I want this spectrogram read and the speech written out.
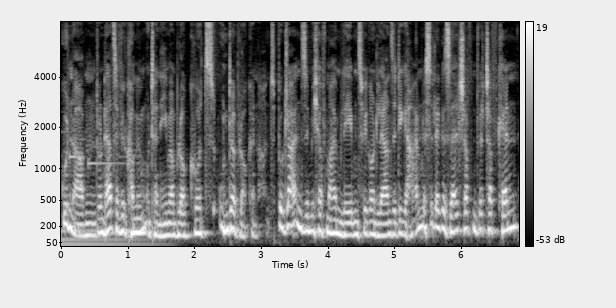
Guten Abend und herzlich willkommen im Unternehmerblog, kurz Unterblog genannt. Begleiten Sie mich auf meinem Lebensweg und lernen Sie die Geheimnisse der Gesellschaft und Wirtschaft kennen,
